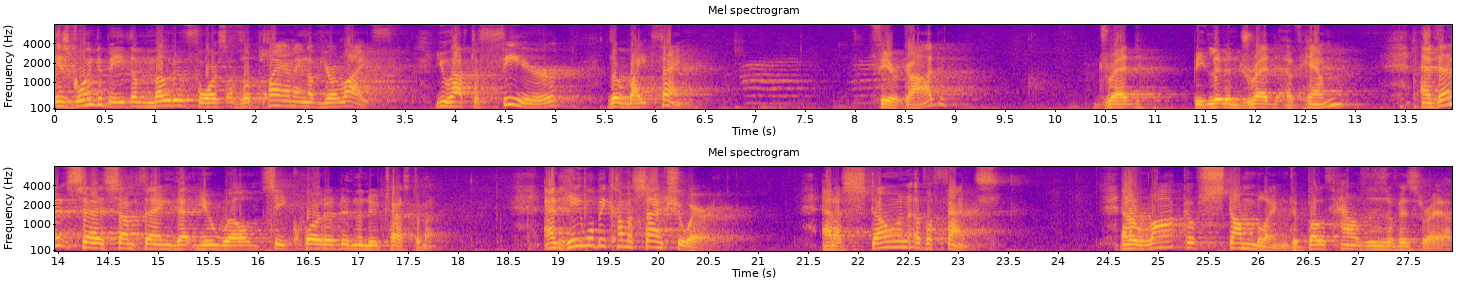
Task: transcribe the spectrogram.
Is going to be the motive force of the planning of your life. You have to fear the right thing. Fear God, dread, be, live in dread of Him. And then it says something that you will see quoted in the New Testament. And He will become a sanctuary and a stone of offense and a rock of stumbling to both houses of Israel,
